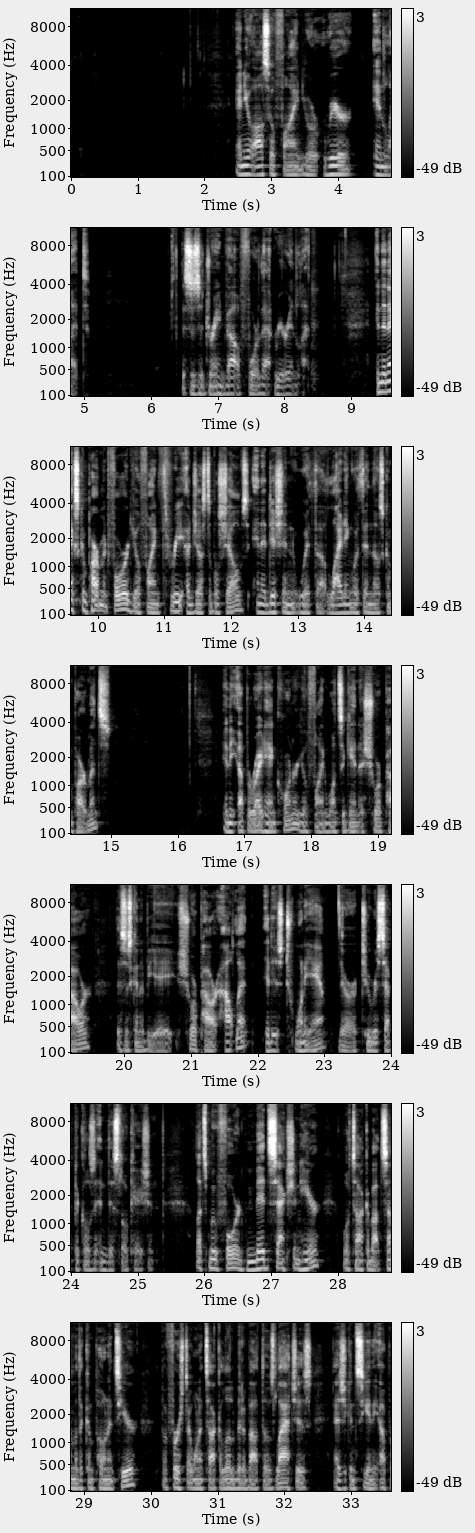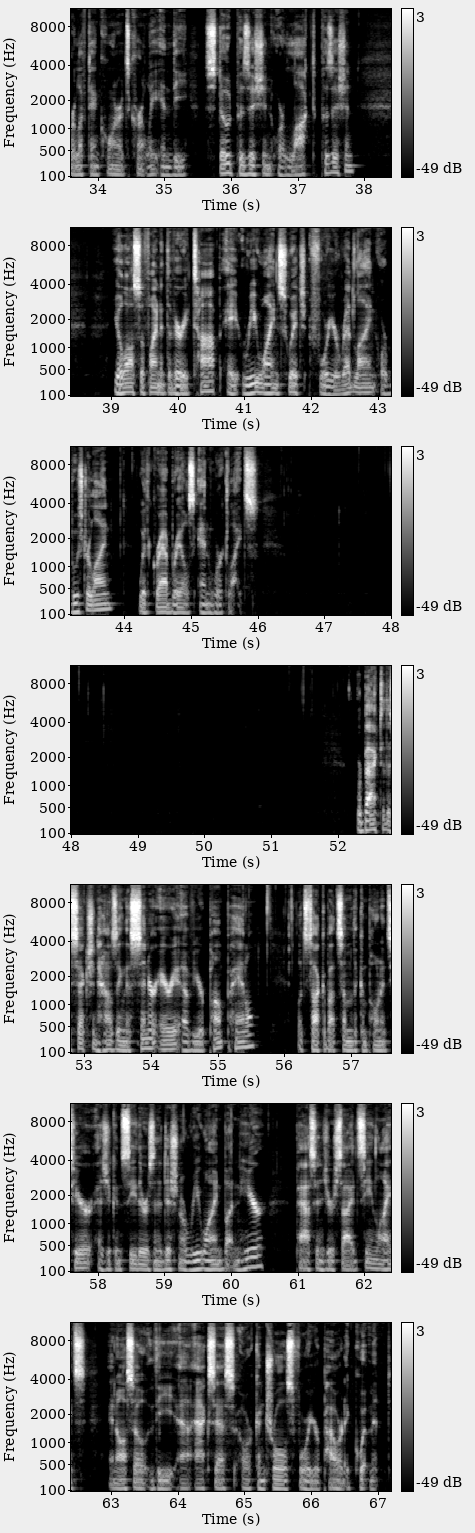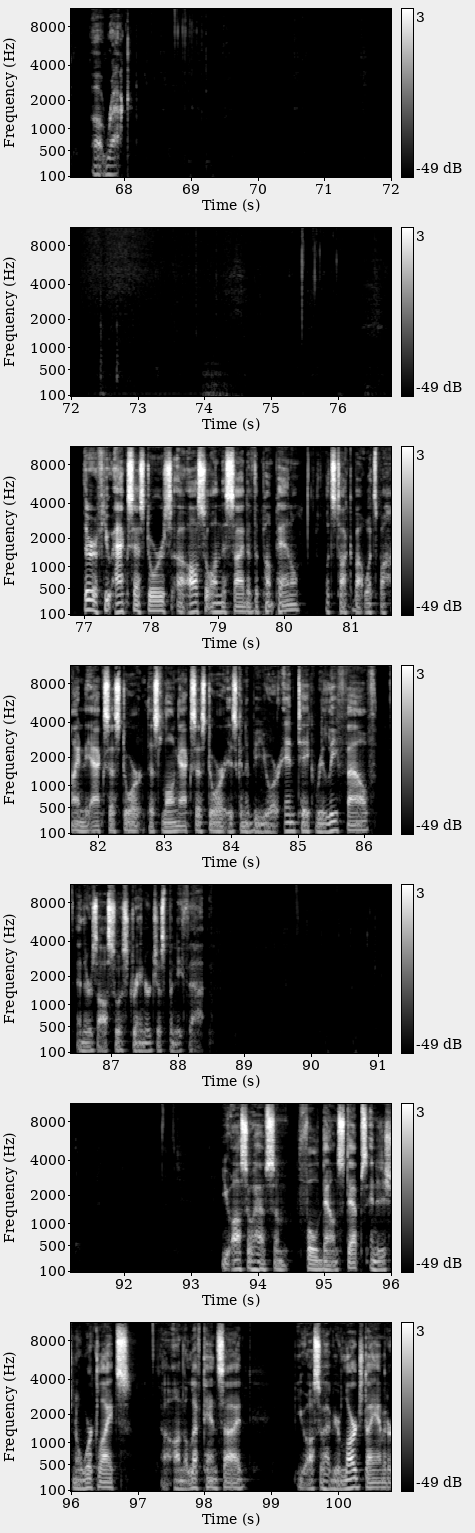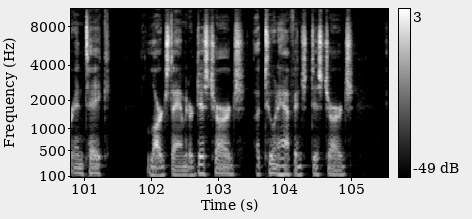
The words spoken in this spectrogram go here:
And you'll also find your rear inlet. This is a drain valve for that rear inlet. In the next compartment forward, you'll find three adjustable shelves in addition with uh, lighting within those compartments. In the upper right hand corner, you'll find once again a shore power. This is going to be a shore power outlet. It is 20 amp. There are two receptacles in this location. Let's move forward mid-section here. We'll talk about some of the components here, but first I want to talk a little bit about those latches. As you can see in the upper left-hand corner, it's currently in the stowed position or locked position. You'll also find at the very top a rewind switch for your red line or booster line with grab rails and work lights. We're back to the section housing the center area of your pump panel. Let's talk about some of the components here. As you can see, there is an additional rewind button here, passenger side scene lights, and also the uh, access or controls for your powered equipment uh, rack. There are a few access doors uh, also on this side of the pump panel. Let's talk about what's behind the access door. This long access door is going to be your intake relief valve, and there's also a strainer just beneath that. You also have some fold down steps and additional work lights uh, on the left hand side. You also have your large diameter intake, large diameter discharge, a two and a half inch discharge,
